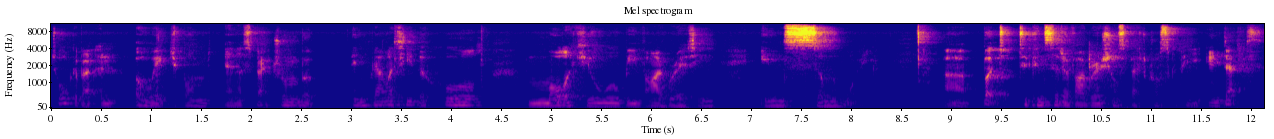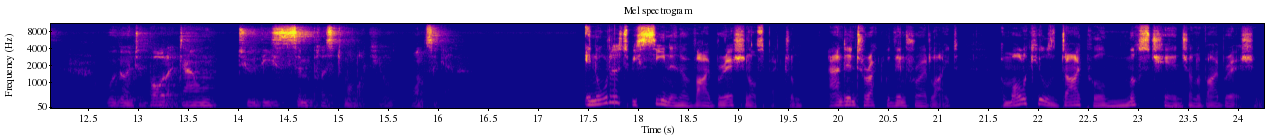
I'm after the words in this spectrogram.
talk about an OH bond in a spectrum, but in reality the whole molecule will be vibrating in some way. Uh, but to consider vibrational spectroscopy in depth, we're going to boil it down to the simplest molecule once again. In order to be seen in a vibrational spectrum and interact with infrared light, a molecule's dipole must change on a vibration.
